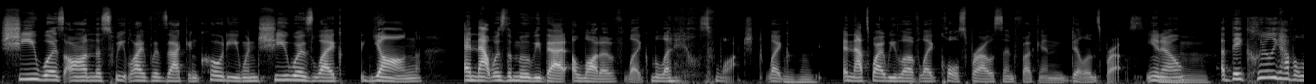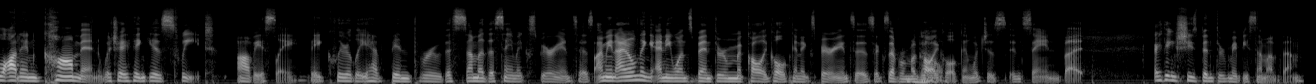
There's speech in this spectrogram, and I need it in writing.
she was on The Sweet Life with Zack and Cody when she was like young. And that was the movie that a lot of like millennials watched. Like, and that's why we love like Cole Sprouse and fucking Dylan Sprouse, you know? Mhm. They clearly have a lot in common, which I think is sweet. obviously. They clearly have been through the, some of the same experiences. I mean, I don't think anyone's been through Macaulay Culkin experiences except for Macaulay No. Culkin, which is insane, but I think she's been through maybe some of them.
